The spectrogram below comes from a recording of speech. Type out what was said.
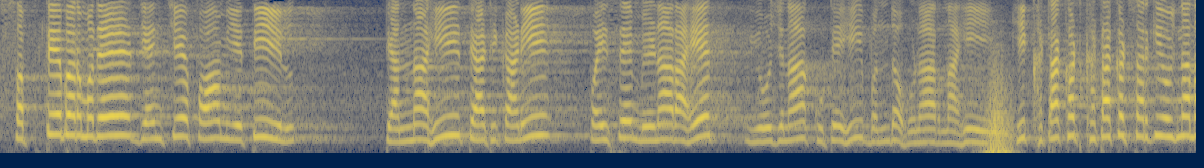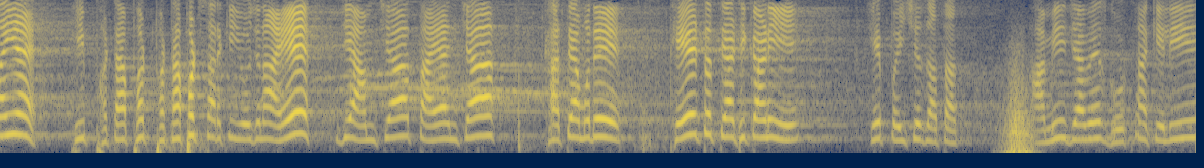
सप्टेंबरमध्ये ज्यांचे फॉर्म येतील त्यांनाही त्या ठिकाणी पैसे मिळणार आहेत. योजना कुठेही बंद होणार नाही. ही खटाखट खटाखट सारखी योजना नाही आहे. ही फटाफट फटाफट सारखी योजना आहे जी आमच्या तायांच्या खात्यामध्ये थेट त्या ठिकाणी हे पैसे जातात. आम्ही ज्यावेळेस घोषणा केली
